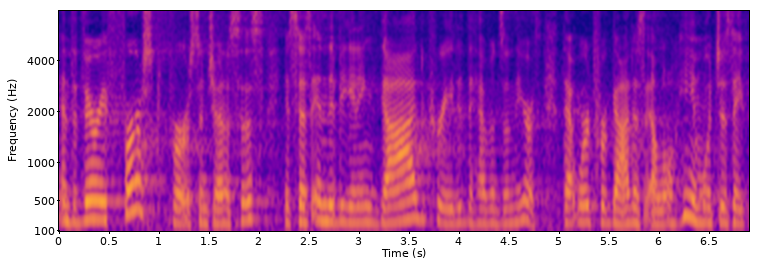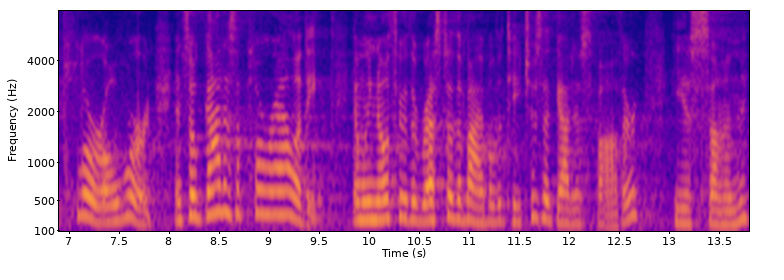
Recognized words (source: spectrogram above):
And the very first verse in Genesis, it says, in the beginning, God created the heavens and the earth. That word for God is Elohim, which is a plural word. And so God is a plurality. And we know through the rest of the Bible it teaches that God is Father, He is Son,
